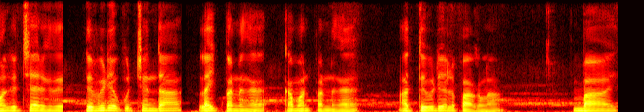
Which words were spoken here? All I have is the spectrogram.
மகிழ்ச்சியாக இருக்குது. இந்த வீடியோ பிடிச்சிருந்தா லைக் பண்ணுங்கள் கமெண்ட் பண்ணுங்கள் அடுத்த வீடியோவில் பார்க்கலாம். பாய்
